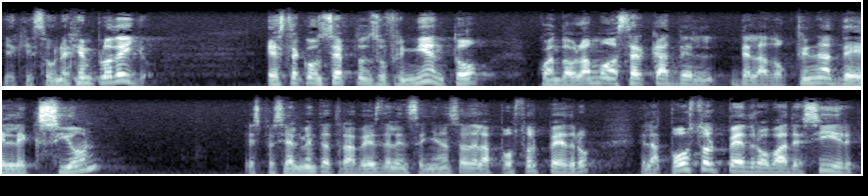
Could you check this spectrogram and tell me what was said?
Y aquí está un ejemplo de ello. Este concepto de sufrimiento, cuando hablamos acerca de la doctrina de elección, especialmente a través de la enseñanza del apóstol Pedro, el apóstol Pedro va a decir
